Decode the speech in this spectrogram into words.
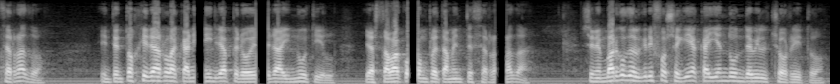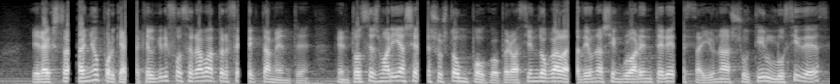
cerrado. Intentó girar la canilla, pero era inútil, ya estaba completamente cerrada. Sin embargo, del grifo seguía cayendo un débil chorrito. Era extraño porque aquel grifo cerraba perfectamente. Entonces María se asustó un poco, pero haciendo gala de una singular entereza y una sutil lucidez,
